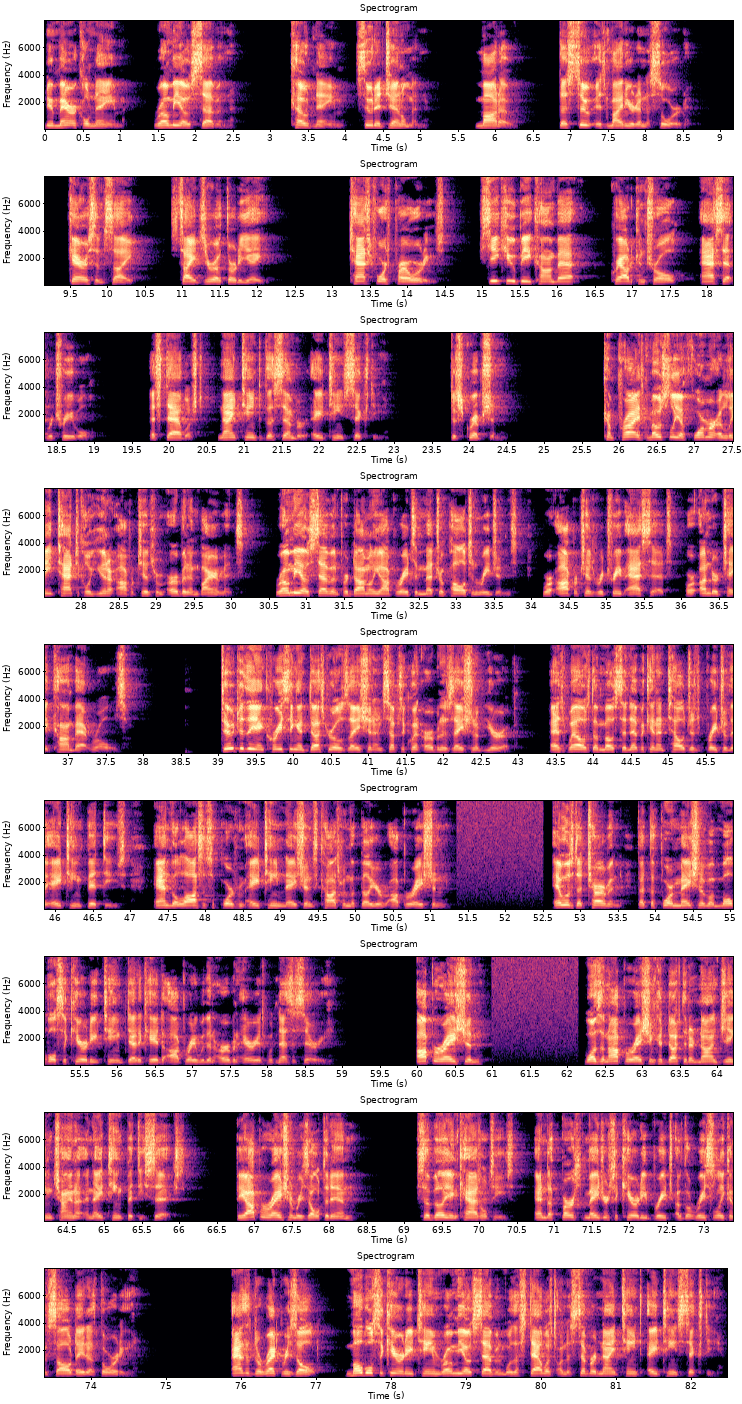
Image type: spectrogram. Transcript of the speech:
Numerical name: Romeo-7 Code name: Suited Gentleman. Motto: The suit is mightier than the sword. Garrison Site: Site-038 Task Force Priorities CQB Combat Crowd Control Asset Retrieval. Established 19th December 1860 Description: Comprised mostly of former Elite Tactical Unit operatives from urban environments, Romeo-7 predominantly operates in metropolitan regions, where operatives retrieve assets or undertake combat roles. Due to the increasing industrialization and subsequent urbanization of Europe, as well as the most significant intelligence breach of the 1850s and the loss of support from 18 nations caused from the failure of Operation it was determined that the formation of a mobile security team dedicated to operating within urban areas was necessary. Operation was an operation conducted in Nanjing, China in 1856. The operation resulted in civilian casualties and the first major security breach of the recently consolidated authority. As a direct result, Mobile Security Team Romeo-7 was established on December 19, 1860.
